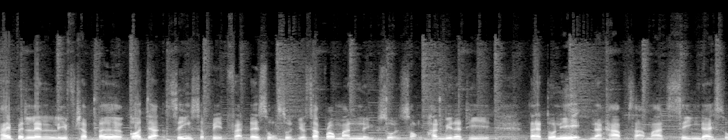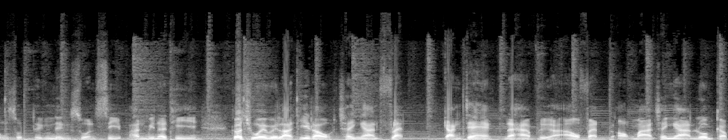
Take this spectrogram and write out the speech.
ให้เป็นเลนส์ลิฟชัตเตอร์ก็จะซิงค์สปีดแฟลตได้สูงสุดอยู่สักประมาณ 1 ส่วน 2,000 วินาที แต่ตัวนี้นะครับสามารถซิงค์ได้สูงสุดถึง 1 ส่วน 4,000 วินาที ก็ช่วยเวลาที่เราใช้งานแฟลตกลางแจ้งนะฮะเผื่อเอาแฟลตออกมาใช้งานร่วมกับ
